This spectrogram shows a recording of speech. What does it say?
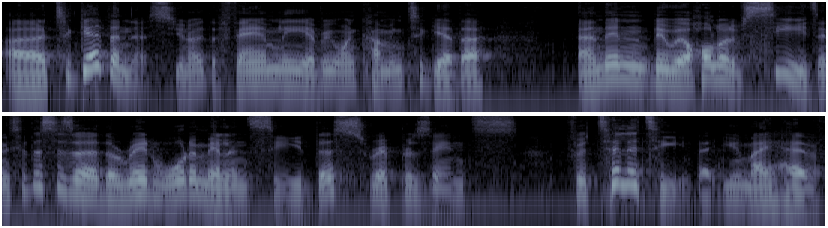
uh, togetherness, you know, the family, everyone coming together. And then there were a whole lot of seeds. And he said, This is a, the red watermelon seed. This represents fertility, that you may have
